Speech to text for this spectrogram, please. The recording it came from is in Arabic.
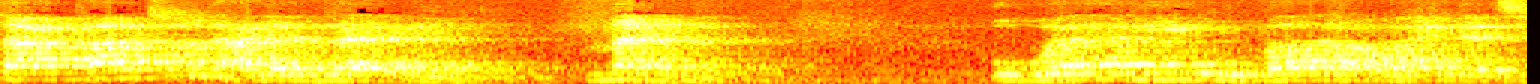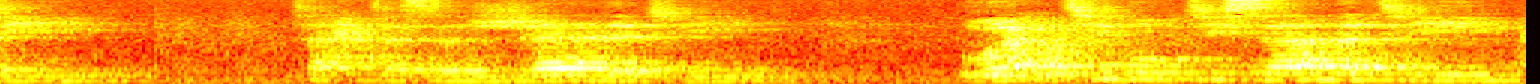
طاقات على الباب. من؟ أوالي غبار وحدتي. تحت سجادتي. أرتب ابتسامتي.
